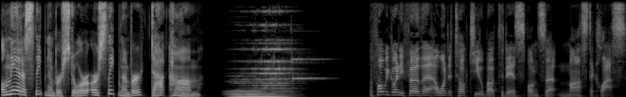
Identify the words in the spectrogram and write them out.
Only at a Sleep Number store or sleepnumber.com. Before we go any further, I want to talk to you about today's sponsor, Masterclass.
